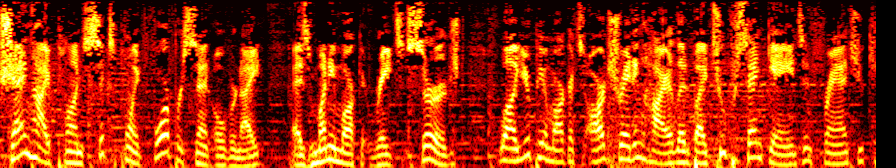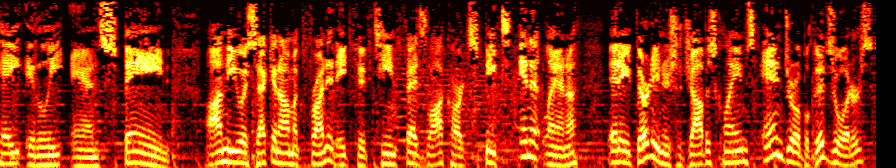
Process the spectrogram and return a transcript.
Shanghai plunged 6.4% overnight as money market rates surged while European markets are trading higher, led by 2% gains in France, UK, Italy, and Spain. On the U.S. economic front at 8.15, Fed's Lockhart speaks in Atlanta. At 8.30, initial jobless claims and durable goods orders.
